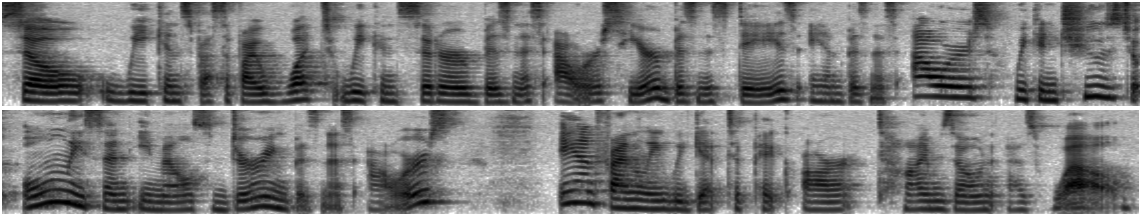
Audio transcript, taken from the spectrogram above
So we can specify what we consider business hours here, business days and business hours. We can choose to only send emails during business hours. And finally, we get to pick our time zone as well.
